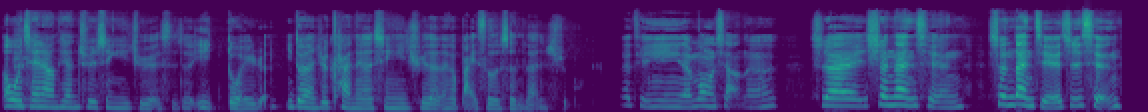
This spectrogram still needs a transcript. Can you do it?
啊，我前两天去信义区也是，就一堆人，一堆人去看那个信义区的那个白色圣诞树。那婷婷，你的梦想呢？是在圣诞前、圣诞节之前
